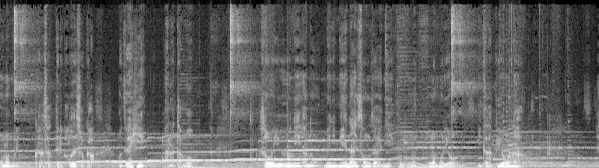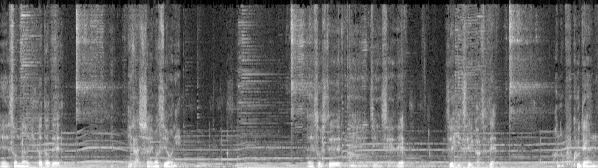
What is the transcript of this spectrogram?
お守りくださっていることでしょうかもうぜひあなたもそういうふうにあの目に見えない存在にこうお守りをいただくような、えー、そんな生き方でいらっしゃいますように、えー、そして、えー、人生でぜひ生活であの福伝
